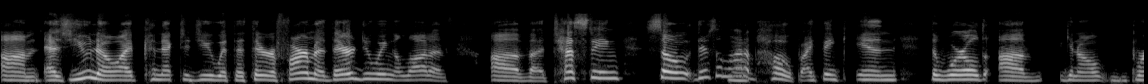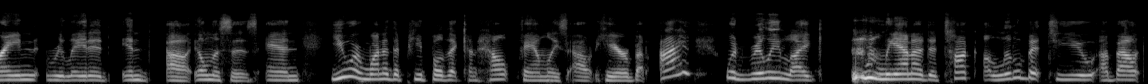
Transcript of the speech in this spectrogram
um, as you know, I've connected you with the Therapharma. They're doing a lot of of uh, testing. So there's a lot yeah. of hope, I think, in the world of you know brain related in uh, illnesses. And you are one of the people that can help families out here. But I would really like Lianna to talk a little bit to you about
